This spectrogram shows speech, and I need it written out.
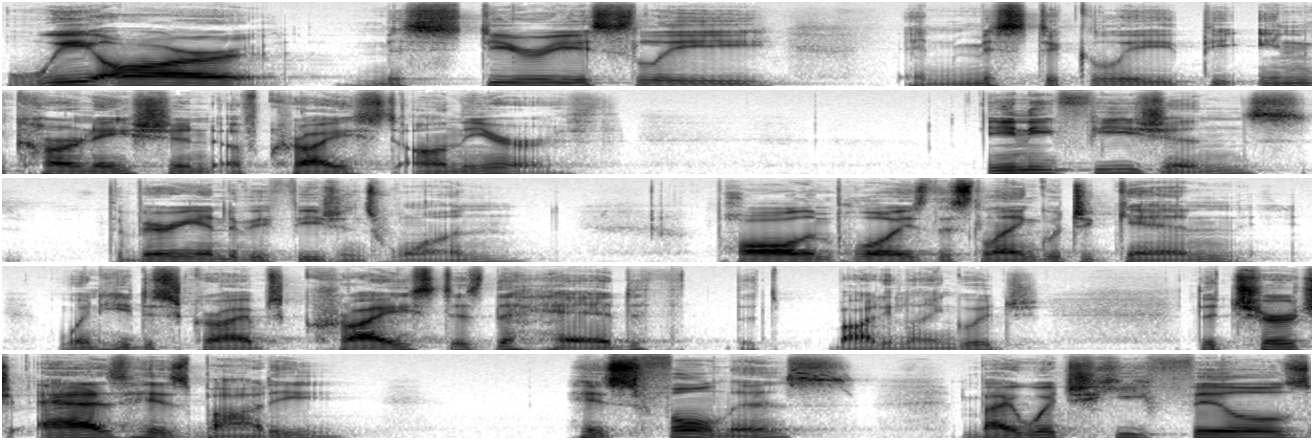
we are mysteriously and mystically the incarnation of Christ on the earth. In Ephesians, the very end of Ephesians 1, Paul employs this language again when he describes Christ as the head, that's body language, the church as his body, his fullness, by which he fills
